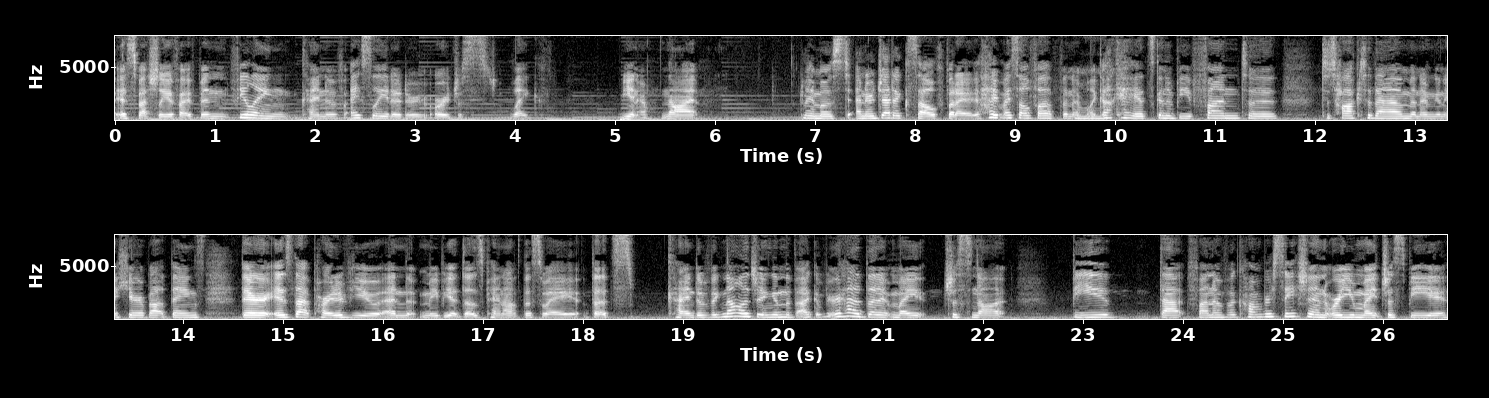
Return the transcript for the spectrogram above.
especially if I've been feeling kind of isolated or, or just like, you know, not my most energetic self, but I hype myself up and I'm mm-hmm. like, okay, it's gonna be fun to to talk to them and I'm gonna hear about things. There is that part of you, and maybe it does pan out this way, that's kind of acknowledging in the back of your head that it might just not be that fun of a conversation, or you might just be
